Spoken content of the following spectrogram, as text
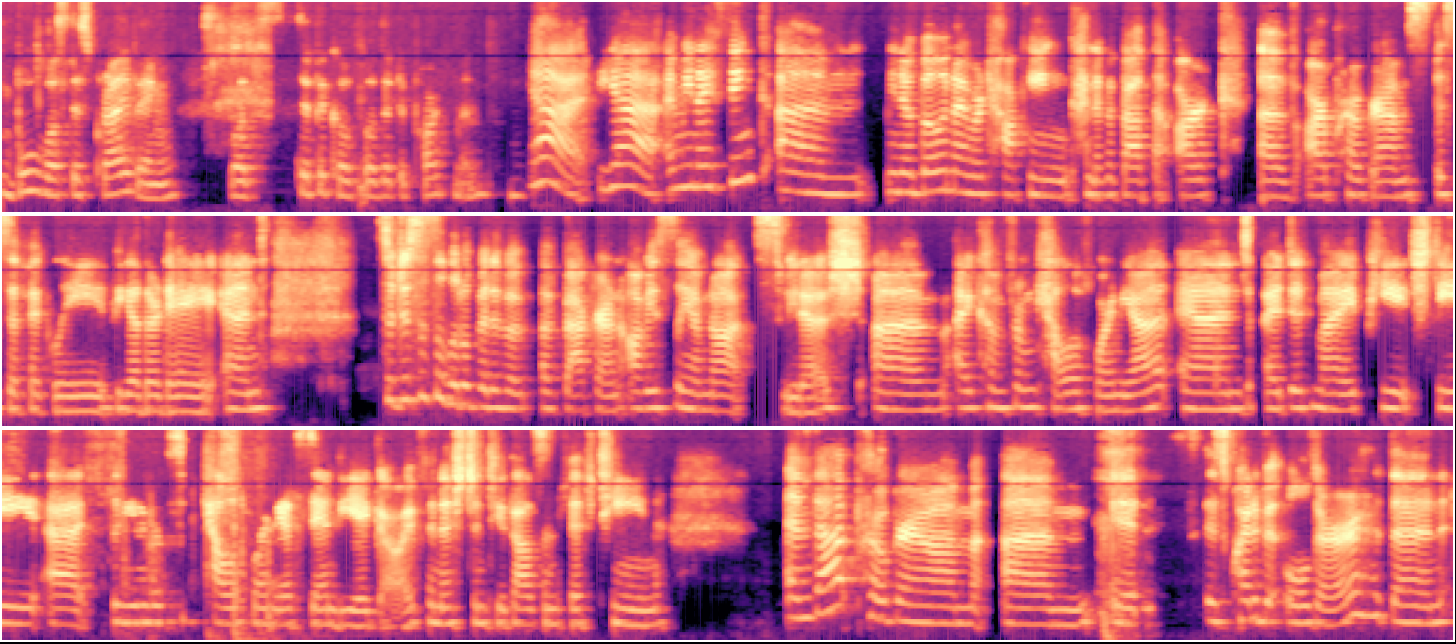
Bo was describing what's typical for the department yeah yeah I mean I think um, you know Bo and I were talking kind of about the arc of our program specifically the other day and so, just as a little bit of, a, of background, obviously, I'm not Swedish. Um, I come from California and I did my PhD at the University of California, San Diego. I finished in 2015. And that program um, is, is quite a bit older than,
